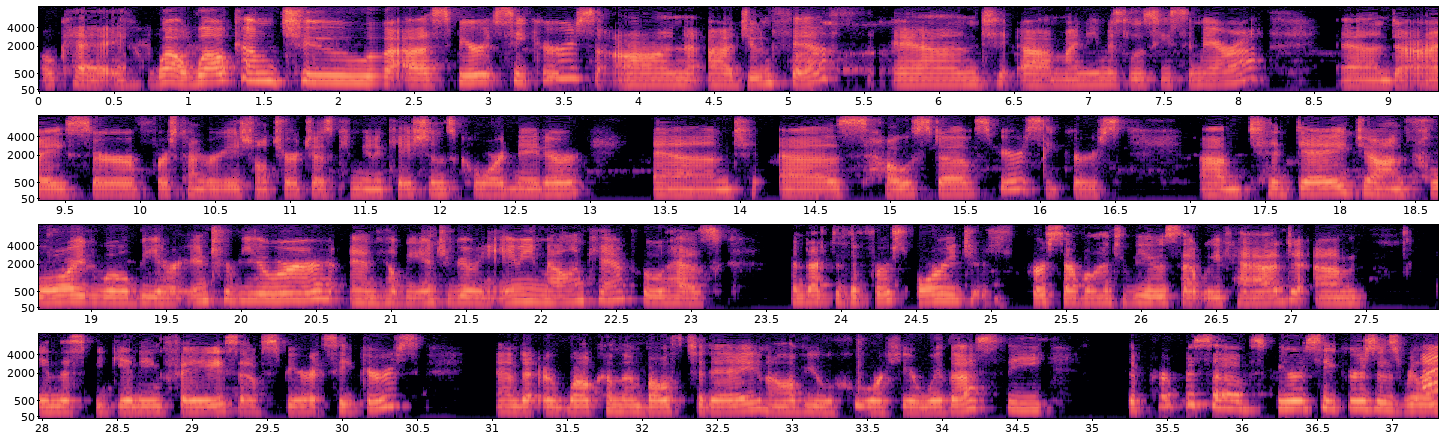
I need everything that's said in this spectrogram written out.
Okay, well, welcome to uh, Spirit Seekers on uh, June 5th. And uh, my name is Lucy Samara, and I serve First Congregational Church as Communications Coordinator and as host of Spirit Seekers. Um, today, John Floyd will be our interviewer, and he'll be interviewing Amy Mellencamp, who has conducted the first four, first several interviews that we've had. Um, in this beginning phase of Spirit Seekers. And I welcome them both today and all of you who are here with us. The, the purpose of Spirit Seekers is really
